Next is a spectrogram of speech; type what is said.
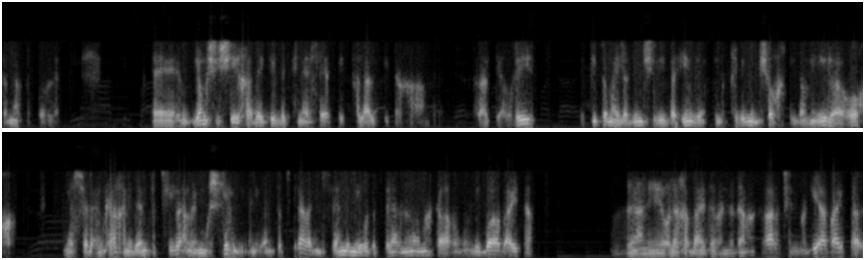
שמח, ואתה הולך. אה, יום שישי אחד הייתי בבית כנסת, התפללתי ככה, התפללתי ערבית, ופתאום הילדים שלי באים ומתחילים למשוך אותי במעיל הארוך. אני עושה להם ככה, אני באמצע תפילה, והם מושכים לי, אני באמצע תפילה, ואני מסיים במהירות התפילה, ואני אומר, מה קרה? אמרו לי, בוא הביתה. ואני הולך הביתה, ואני יודע מה קרה, וכשאני מגיע הביתה, אז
